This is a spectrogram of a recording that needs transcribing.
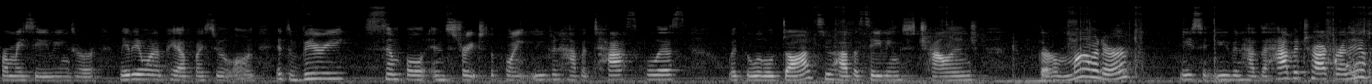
for my savings or maybe I want to pay off my student loan. It's very simple and straight to the point. You even have a task list with the little dots. You have a savings challenge thermometer. You even have the habit tracker and they have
